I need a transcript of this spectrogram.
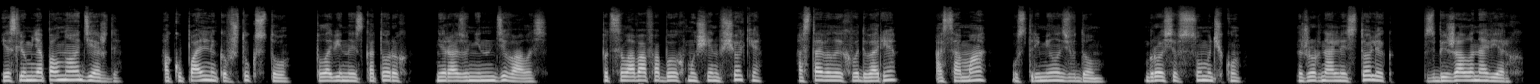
если у меня полно одежды, а купальников штук сто, половина из которых ни разу не надевалась. Поцеловав обоих мужчин в щеки, оставила их во дворе, а сама устремилась в дом. Бросив сумочку на журнальный столик, взбежала наверх.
